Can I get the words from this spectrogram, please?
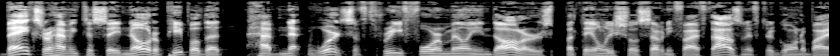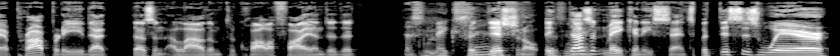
Banks are having to say no to people that have net worths of three, four million dollars, but they only show seventy-five thousand if they're going to buy a property that doesn't allow them to qualify under the Doesn't make traditional. It Doesn't doesn't make any sense. But this is where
